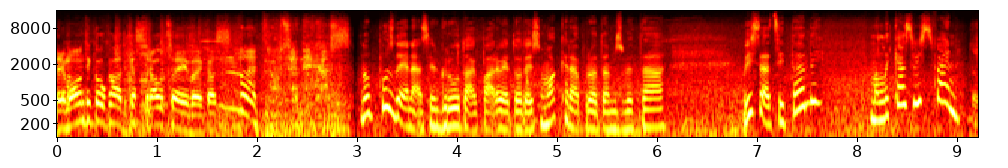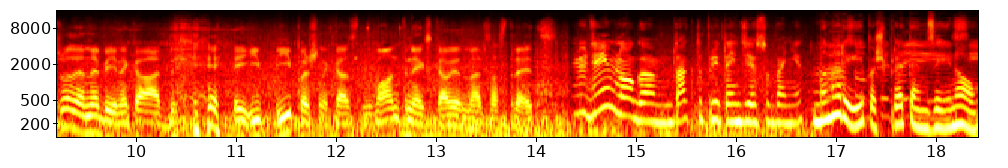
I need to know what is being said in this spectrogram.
Remonti kaut kādi, kas traucēja vai kas? Netraucēja nekas. Nu, pusdienās ir grūtāk pārvietoties un vakarā, protams, bet tā visā citādi Man liekas, viss fajn. Šodien nebija nekāda īpaša, nekas mantinieks, kā vienmēr sastrēdzis. Man arī īpaši pretenziju nav.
